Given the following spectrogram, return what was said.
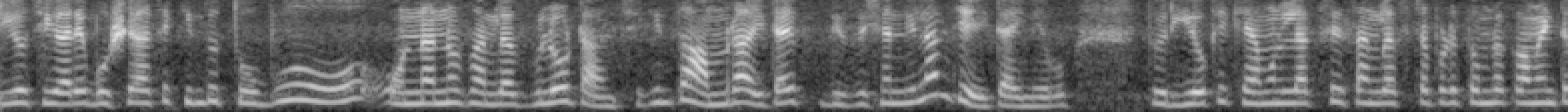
রিও চেয়ারে বসে আছে, কিন্তু তবুও অন্যান্য সানগ্লাসগুলোও টানছে। কিন্তু আমরা এটাই ডিসিশন নিলাম যে এটাই নেব। তো রিওকে কেমন লাগছে সানগ্লাসটা পরে তোমরা কমেন্টে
